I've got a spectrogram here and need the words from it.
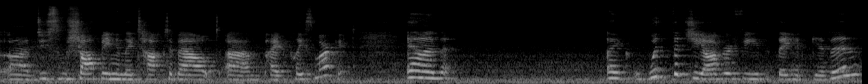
uh, do some shopping and they talked about um, Pike Place Market. And like with the geography that they had given,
